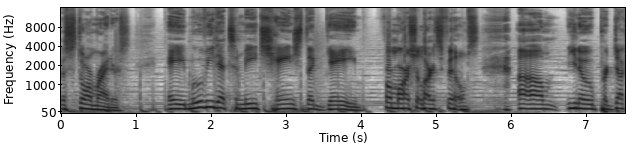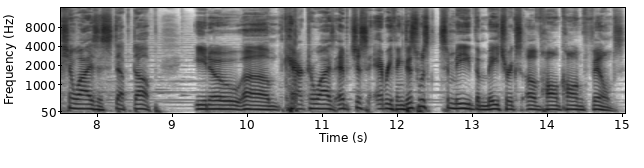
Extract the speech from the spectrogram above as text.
The Storm Riders, a movie that to me changed the game for martial arts films. Um, you know, production wise, it stepped up you know, um, character wise, just everything. This was to me the matrix of Hong Kong films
